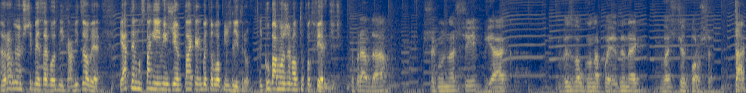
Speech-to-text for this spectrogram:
robią z ciebie zawodnika. Widzowie, ja tym Mustangiem jeździłem tak, jakby to było 5 litrów. I Kuba może wam to potwierdzić. To prawda, w szczególności jak wyzwał go na pojedynek właściciel Porsche. Tak,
